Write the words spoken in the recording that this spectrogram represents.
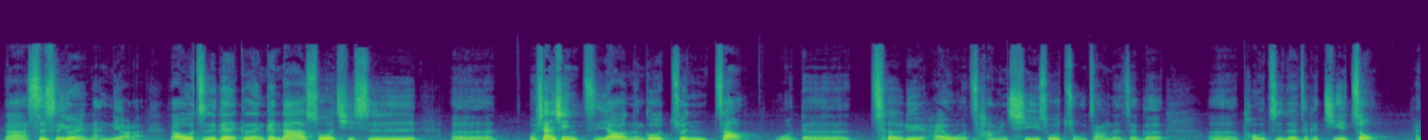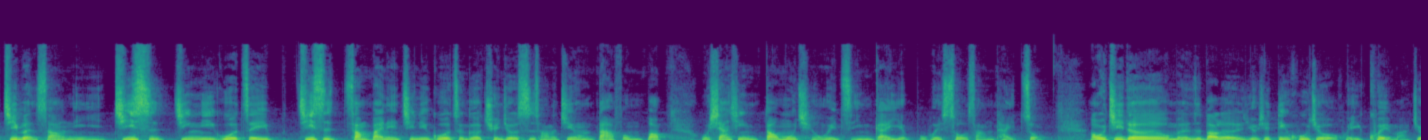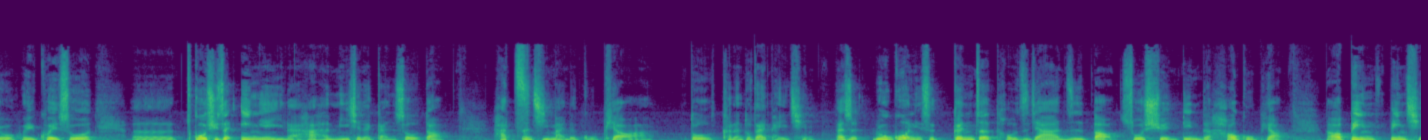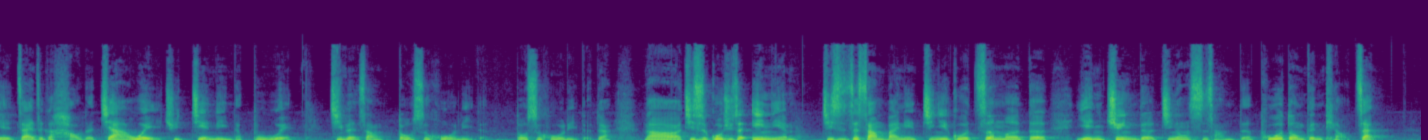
那世事有点难料了。那我只是跟可能跟大家说，其实呃，我相信只要能够遵照我的策略，还有我长期所主张的这个呃投资的这个节奏，它基本上你即使经历过这一，即使上半年经历过这个全球市场的金融大风暴，我相信到目前为止应该也不会受伤太重。啊，我记得我们日报的有些订户就有回馈嘛，就有回馈说。呃，过去这一年以来，他很明显的感受到，他自己买的股票啊，都可能都在赔钱。但是如果你是跟着《投资家日报》所选定的好股票，然后并并且在这个好的价位去建立你的部位，基本上都是获利的，都是获利的，对啊。那即使过去这一年，即使这上半年经历过这么的严峻的金融市场的波动跟挑战。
